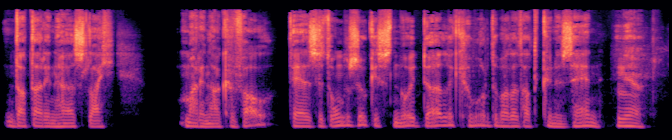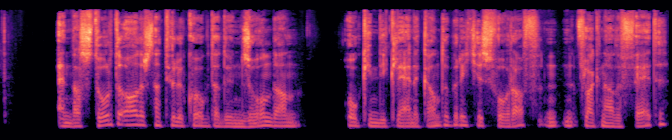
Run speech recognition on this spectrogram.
dat daar in huis lag? Maar in elk geval, tijdens het onderzoek is nooit duidelijk geworden wat het had kunnen zijn. Ja. En dat stoort de ouders natuurlijk ook, dat hun zoon dan ook in die kleine kantenberichtjes vooraf, vlak na de feiten,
